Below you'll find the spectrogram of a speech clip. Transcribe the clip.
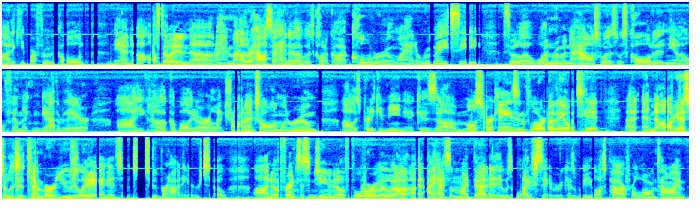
uh, to keep our food cold. And also in, in, my other house, I had a, what's called a, a, cool room. I had a room AC. So one room in the house was, was cold and you know, the whole family can gather there. Uh, you can hook up all your electronics all in one room. Uh, it was pretty convenient because uh, most hurricanes in Florida they always hit uh, end of August or September usually, and it's super hot here. So uh, I know Frances and Jeanne know 04, uh, I, I, had something like that. It, was a lifesaver because we lost power for a long time,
